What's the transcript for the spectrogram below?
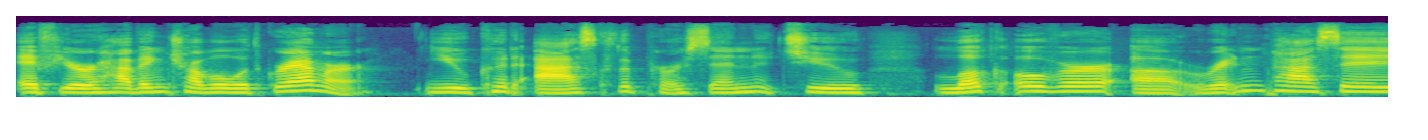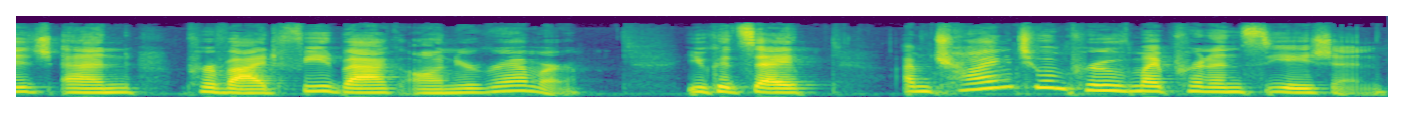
If you're having trouble with grammar, you could ask the person to look over a written passage and provide feedback on your grammar. You could say, I'm trying to improve my pronunciation.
